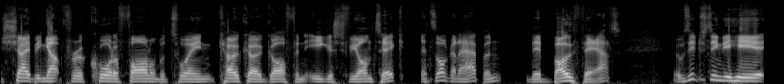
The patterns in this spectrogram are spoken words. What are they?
shaping up for a quarter final between Coco Gauff and Iga Swiatek. It's not going to happen. They're both out. It was interesting to hear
